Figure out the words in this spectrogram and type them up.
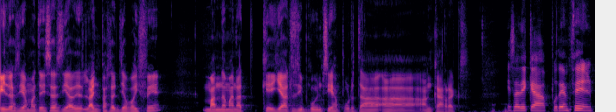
elles ja mateixes, ja l'any passat ja ho vaig fer, m'han demanat que ja els hi comenci a portar uh, encàrrecs. És a dir, que podem, fer,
